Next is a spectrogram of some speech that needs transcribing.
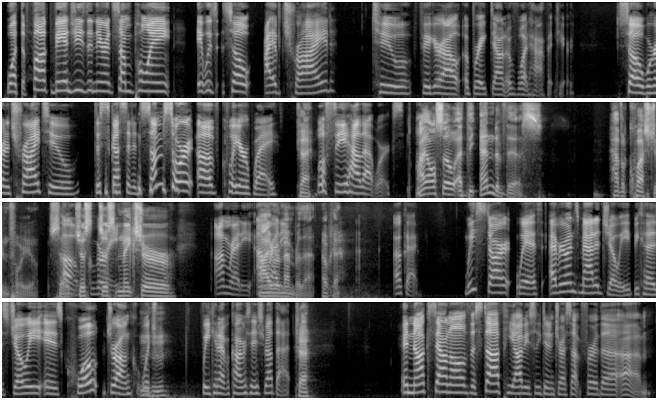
what the fuck? Vanjie's in there at some point. It was so I have tried to figure out a breakdown of what happened here. So we're gonna try to discuss it in some sort of clear way. Okay. We'll see how that works. I also at the end of this have a question for you. So Oh, just just make sure I'm ready. I'm i ready. remember that. Okay. Okay. We start with everyone's mad at Joey because Joey is quote drunk, which Mhm. we can have a conversation about that. Okay. And knocks down all of the stuff. He obviously didn't dress up for the um,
